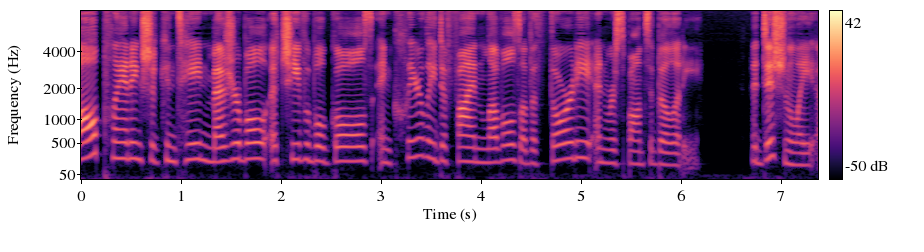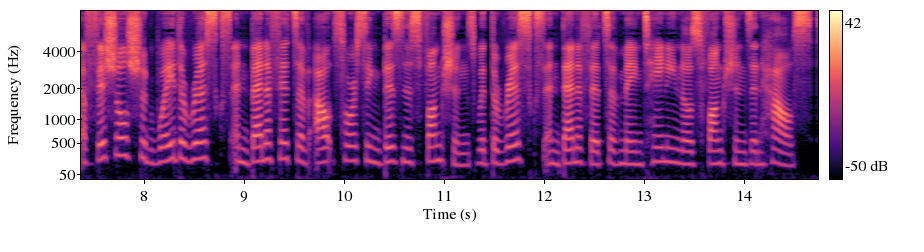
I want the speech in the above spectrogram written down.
All planning should contain measurable, achievable goals and clearly defined levels of authority and responsibility. Additionally, officials should weigh the risks and benefits of outsourcing business functions with the risks and benefits of maintaining those functions in house.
